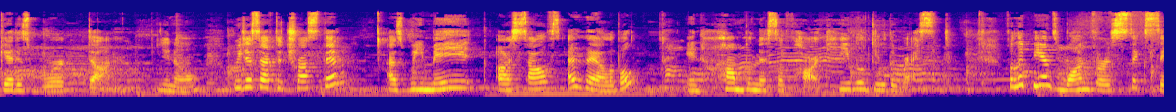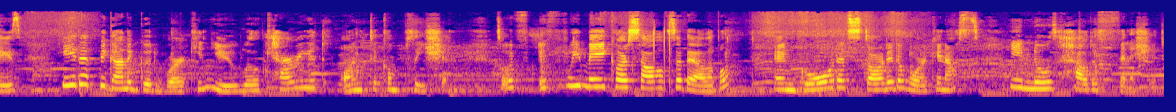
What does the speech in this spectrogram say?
get His work done. You know, we just have to trust Him as we make ourselves available in humbleness of heart. He will do the rest. Philippians 1 verse 6 says, He that began a good work in you will carry it on to completion. So if, if we make ourselves available and God has started a work in us, He knows how to finish it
